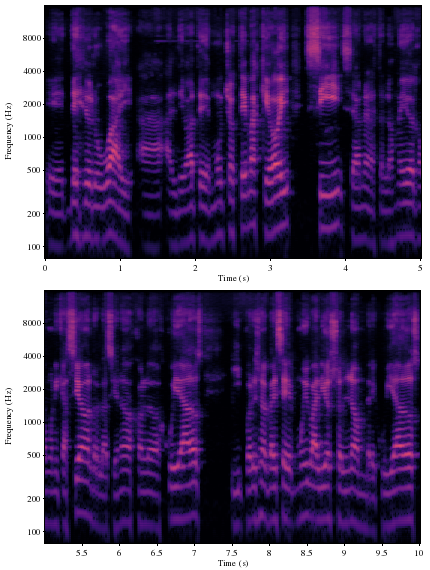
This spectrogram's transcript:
eh, desde Uruguay al debate de muchos temas que hoy sí se hablan hasta en los medios de comunicación relacionados con los cuidados y por eso me parece muy valioso el nombre, Cuidados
